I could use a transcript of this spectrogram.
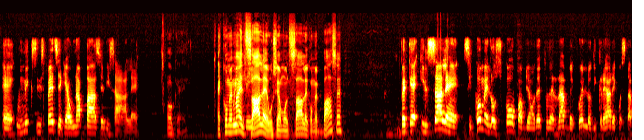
è un mix di spezie che ha una base di sale. Ok. E come mai il Quindi- sale? Usiamo il sale come base? Perché il sale, siccome lo scopo, abbiamo detto, del rub è quello di creare questa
